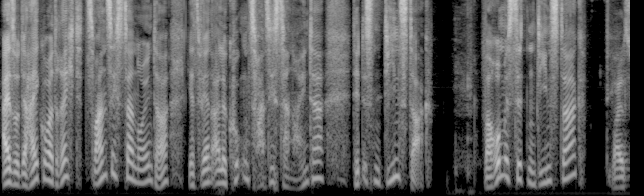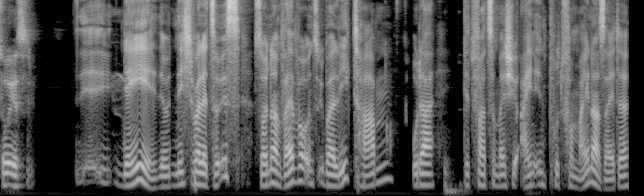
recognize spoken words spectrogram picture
Also, der Heiko hat recht. 20.09. Jetzt werden alle gucken. 20.09. Das ist ein Dienstag. Warum ist das ein Dienstag? Weil es so ist. Nee, nicht weil es so ist, sondern weil wir uns überlegt haben, oder das war zum Beispiel ein Input von meiner Seite,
